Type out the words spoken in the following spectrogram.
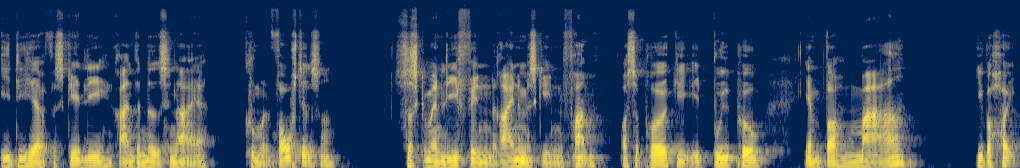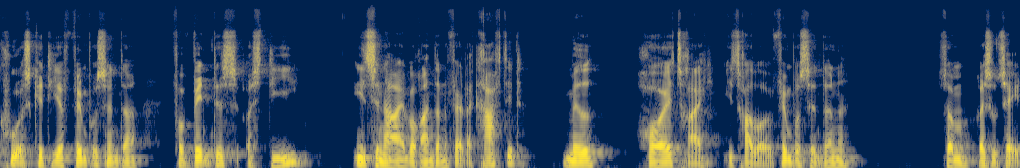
i de her forskellige rente-ned-scenarier kunne man forestille sig. Så skal man lige finde regnemaskinen frem, og så prøve at give et bud på, jamen, hvor meget i hvor høj kurs kan de her 5% forventes at stige i et scenarie, hvor renterne falder kraftigt med høje træk i 30-årige 5%'erne som resultat.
